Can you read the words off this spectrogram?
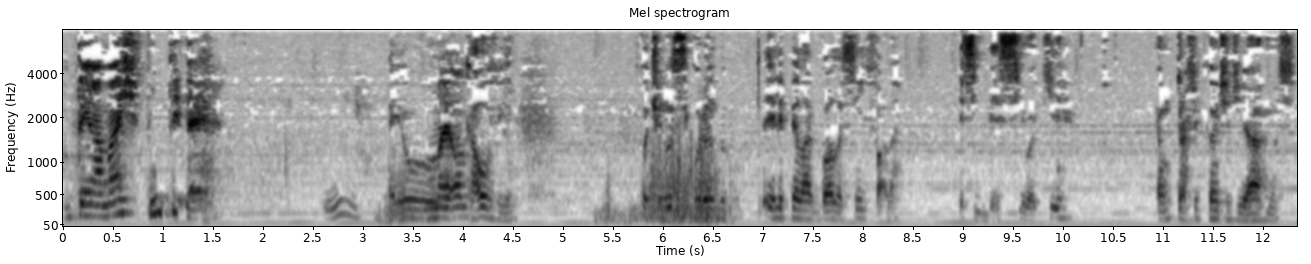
Não tenho a mais puta ideia. Aí o eu- Calvin continua segurando ele pela gola assim e fala: Esse imbecil aqui é um traficante de armas.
